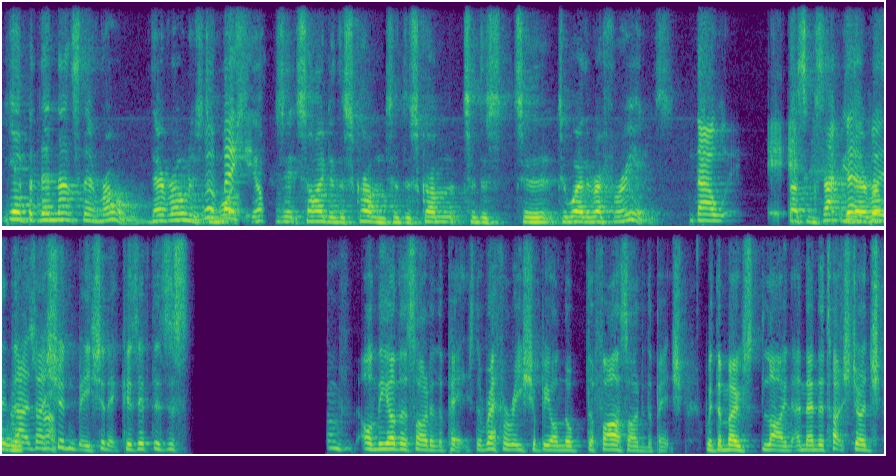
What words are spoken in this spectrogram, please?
Yeah, but then that's their role. Their role is to watch mate- the opposite side of the scrum to the scrum to the to to where the referee is. Now, That's exactly that, their role. but that, that shouldn't be, should it? Because if there's a on the other side of the pitch, the referee should be on the, the far side of the pitch with the most line, and then the touch judge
